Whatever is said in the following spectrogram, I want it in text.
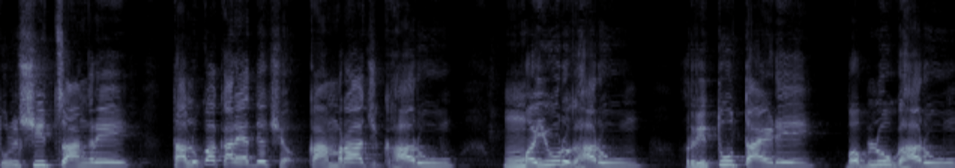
तुलसी चांगरे तालुका कार्याध्यक्ष कामराज घारू मयूर घारू रितू तायडे बबलू घारू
